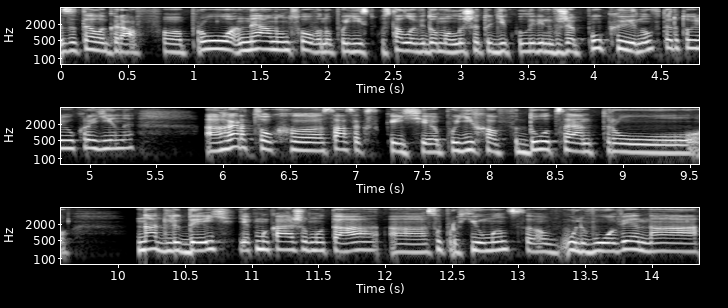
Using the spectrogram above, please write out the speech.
Telegraph, е, про неанонсовану поїздку стало відомо лише тоді, коли він вже покинув територію України. Е, Герцог е, Сасекський поїхав до центру надлюдей, як ми кажемо, та е, Superhumans у Львові на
